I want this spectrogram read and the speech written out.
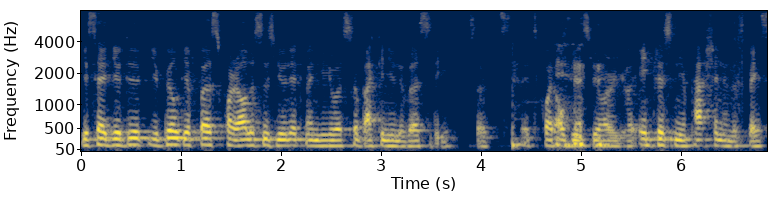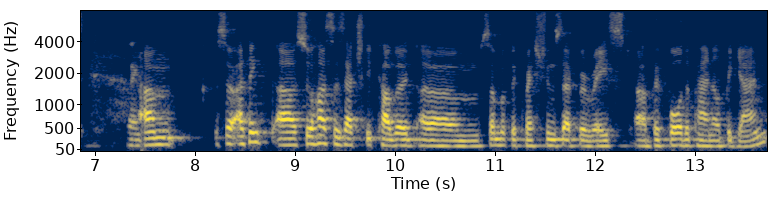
you said you did you built your first pyrolysis unit when you were still back in university. So it's it's quite obvious your your interest and your passion in the space. Um, so I think uh, Suhas has actually covered um, some of the questions that were raised uh, before the panel began.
